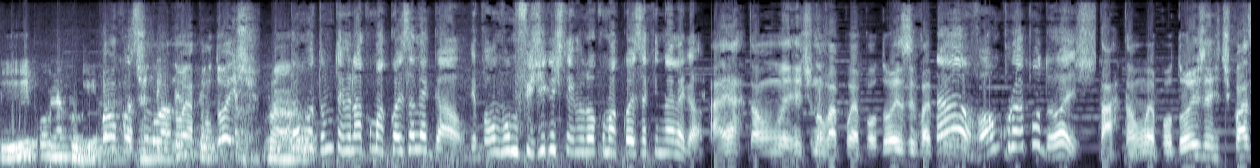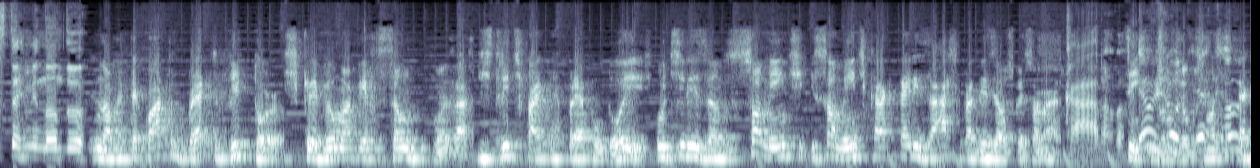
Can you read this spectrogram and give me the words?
E vamos lá comigo. Vamos continuar no Apple II? Vamos. Então vamos terminar com uma coisa legal. Depois vamos fingir que a gente terminou com uma coisa que não é legal. Ah, é? Então a gente não vai pro Apple II e vai pro. Não, vamos pro Apple II. Tá, então o Apple II a gente quase terminando. Em 94, Brett Victor escreveu uma versão de Street Fighter para Apple II, utilizando somente e somente caracteres arte para desenhar os personagens. Caramba. Sim, Eu joguei- jogo eu-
